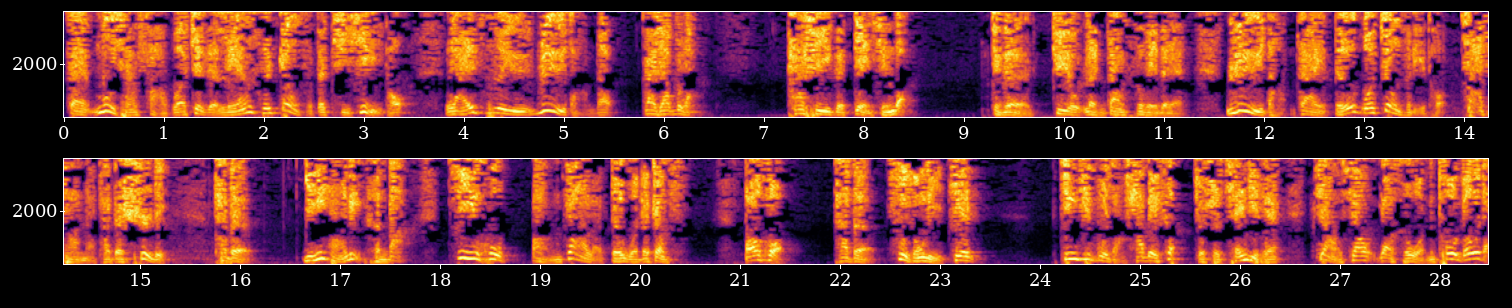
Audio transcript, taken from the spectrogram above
在目前法国这个联合政府的体系里头，来自于绿党的外交部长，他是一个典型的。这个具有冷战思维的人，绿党在德国政府里头，恰恰呢，他的势力，他的影响力很大，几乎绑架了德国的政府，包括他的副总理兼经济部长哈贝克，就是前几天叫嚣要和我们脱钩的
